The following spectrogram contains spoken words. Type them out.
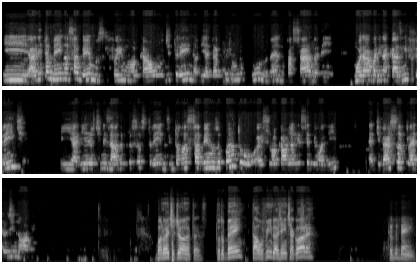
E ali também nós sabemos que foi um local de treino ali, até para o João do Pulo, né, no passado, ali, morava ali na casa em frente, e ali era utilizado para os seus treinos. Então, nós sabemos o quanto esse local já recebeu ali é, diversos atletas de nome. Boa noite, Jonathan. Tudo bem? Tá ouvindo a gente agora? Tudo bem.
